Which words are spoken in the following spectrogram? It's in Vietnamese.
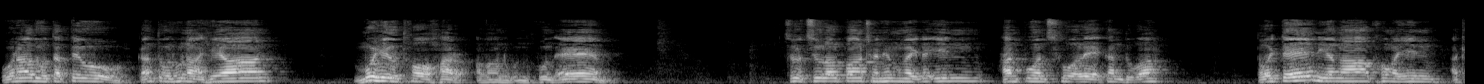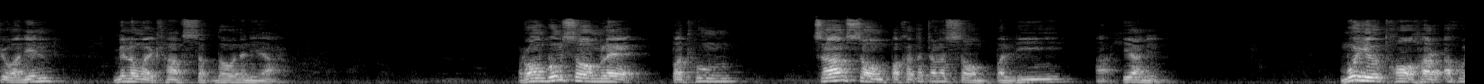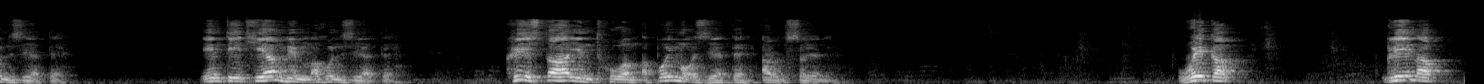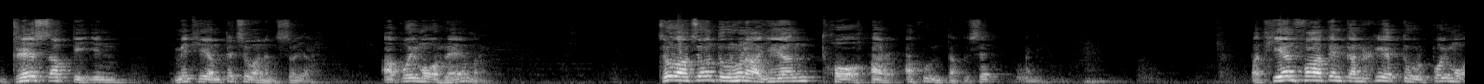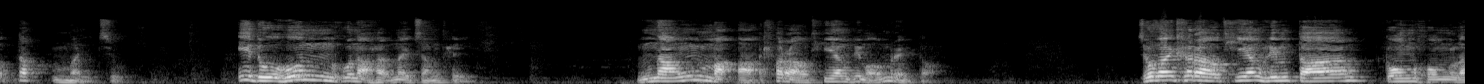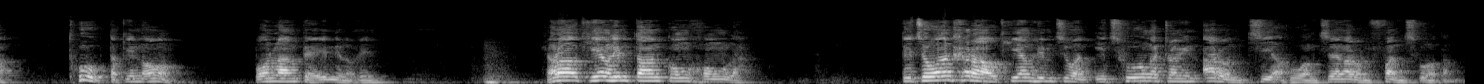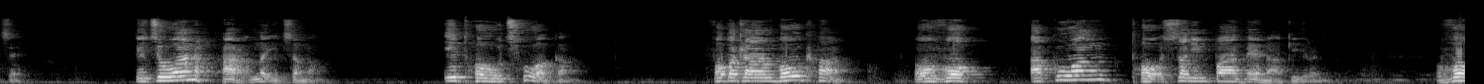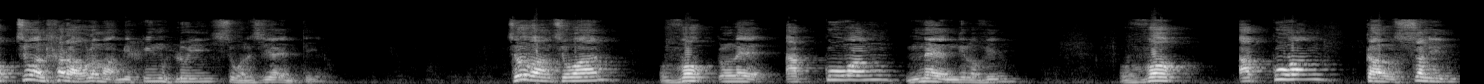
una du tak teu kan tun huna hian, muhil tho har awan un hun em. Chu chu lal pa than hem ngai na in, han puan chua le kan duwa toy te nianga khonga in atluanin milongai thak sak do na nia rombung som le pathum, chang som pakhata tanga som pali a hianin. Muhil tho har ziate in ti thiang him ahun ziate krista in thuam apoimo ziate arun soyani. Wake up clean up dress up ti in mithiam te chuan an soya apoimo hle mai. Chuwang chuan tun huna hian tho har zet ani pathian faten kan khriat tur poimo tak mai chu. Idu hun huna à har nai chang thei nang ma a à tharau thiang hlim om reng to. Chuwai tharau vâng thiang hlim tan kong hong la thuk takin o pon lang te in nilovin tharau thiang hlim tan kong hong la ti chuan kharau thiang him chuan i chunga tangin aron chia huang cheng aron fan chua kang che. Ti chuan har na i changa i tho chua kang. Fopatlan bo khan. O vok akuang tho sanin pa hne na akirani vok chuan kharau lama mi hring hlui sual zia en tir chuwang chuan, vok le akuang nen nilovin. Vok akuang kal sanin.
